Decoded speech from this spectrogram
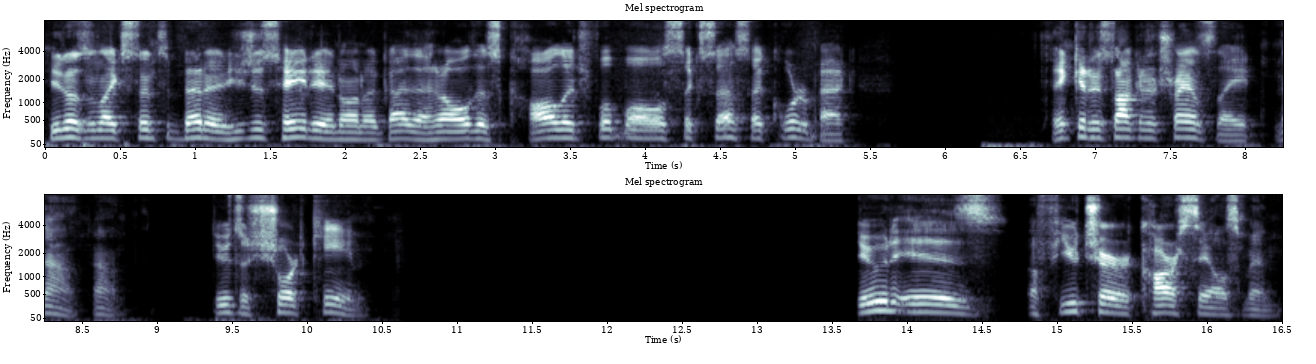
He doesn't like Stetson Bennett. He's just hating on a guy that had all this college football success at quarterback. Thinking it's not going to translate. No, no. Dude's a short keen. Dude is a future car salesman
